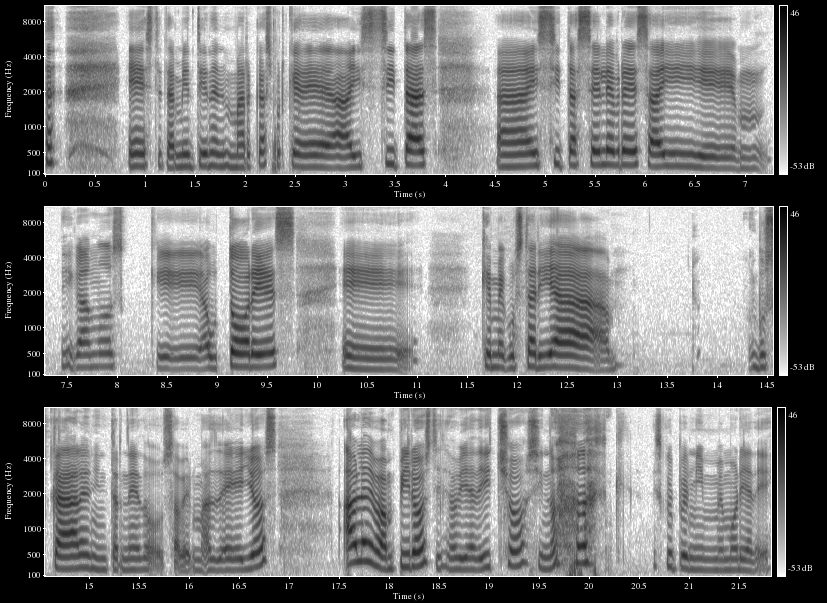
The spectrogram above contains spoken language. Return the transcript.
este también tienen marcas porque hay citas, hay citas célebres, hay em, digamos que autores eh, que me gustaría buscar en internet o saber más de ellos. Habla de vampiros, ya lo había dicho, si no, disculpen mi memoria de,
